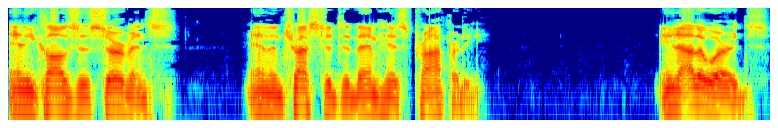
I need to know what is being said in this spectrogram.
And he calls his servants and entrusted to them his property. In other words,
